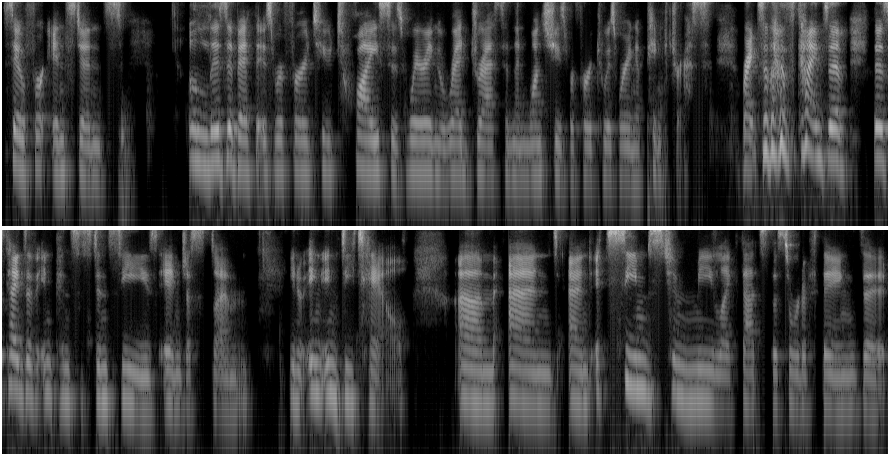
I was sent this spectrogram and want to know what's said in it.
So, for instance, Elizabeth is referred to twice as wearing a red dress, and then once she's referred to as wearing a pink dress, right? So those kinds of those kinds of inconsistencies in just um, you know in in detail, um, and and it seems to me like that's the sort of thing that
